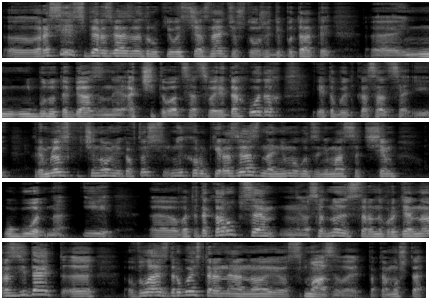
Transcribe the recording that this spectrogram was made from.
э, Россия себе развязывает руки. Вы сейчас знаете, что уже депутаты э, не будут обязаны отчитываться от своих доходах. Это будет касаться и кремлевских чиновников. То есть у них руки развязаны, они могут заниматься чем угодно. И вот эта коррупция, с одной стороны, вроде она разъедает власть, с другой стороны, она ее смазывает, потому что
